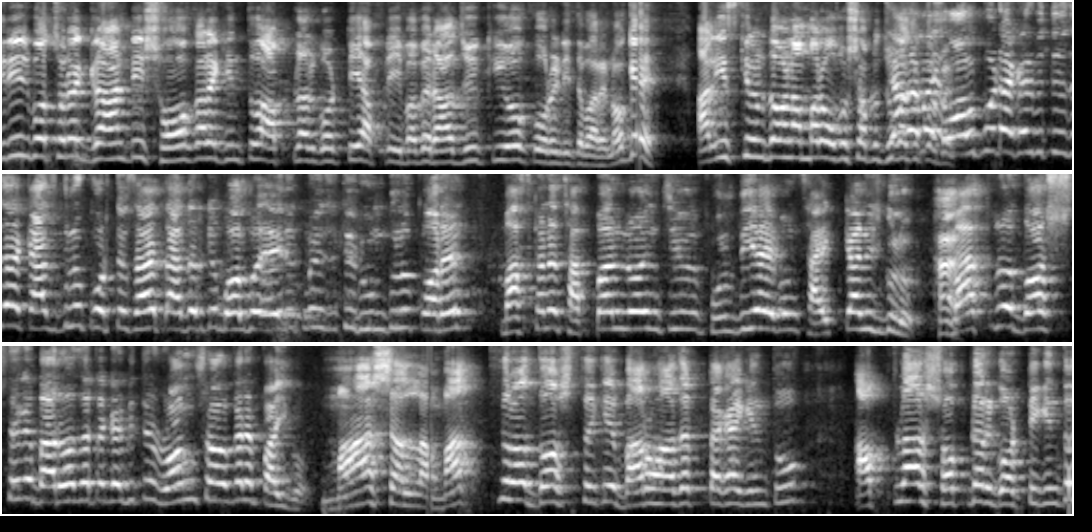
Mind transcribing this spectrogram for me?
তিরিশ বছরের গ্যারান্টি সহকারে কিন্তু আপনার ঘরটি আপনি এভাবে রাজকীয় করে নিতে পারেন ওকে আর স্ক্রিনে দেওয়া নাম্বার অবশ্যই আপনি যোগাযোগ করবেন। অল্প টাকার ভিতরে যারা কাজগুলো করতে চায় তাদেরকে বলব এইরকম যদি রুমগুলো করেন মাঝখানে ছাপ্পান্ন ইঞ্চি ফুল দিয়া এবং সাইড কানিশগুলো গুলো মাত্র দশ থেকে বারো হাজার টাকার ভিতরে রং সহকারে পাইব। মাশাল্লাহ মাত্র দশ থেকে বারো হাজার টাকায় কিন্তু আপনার স্বপ্নের ঘরটি কিন্তু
